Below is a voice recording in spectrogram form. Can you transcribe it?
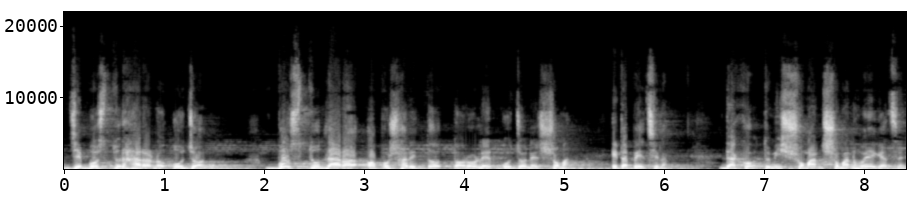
যে বস্তুর হারানো ওজন বস্তু দ্বারা অপসারিত তরলের ওজনের সমান। এটা পেয়েছিলাম। দেখো, তুমি সমান সমান হয়ে গেছে।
